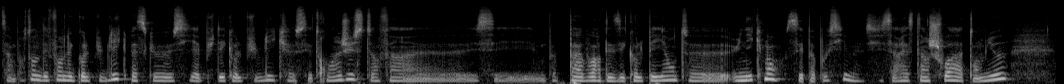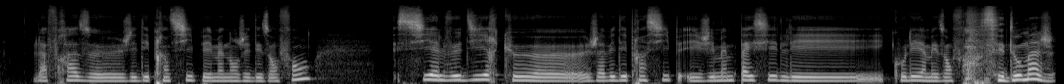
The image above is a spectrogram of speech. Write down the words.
C'est important de défendre l'école publique parce que s'il n'y a plus d'école publique, c'est trop injuste. Enfin, euh, on ne peut pas avoir des écoles payantes euh, uniquement, c'est pas possible. Si ça reste un choix, tant mieux. La phrase j'ai des principes et maintenant j'ai des enfants, si elle veut dire que j'avais des principes et j'ai même pas essayé de les coller à mes enfants, c'est dommage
